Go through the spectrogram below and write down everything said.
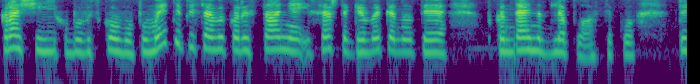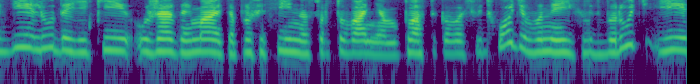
краще їх обов'язково помити після використання і все ж таки викинути в контейнер для пластику. Тоді люди, які вже займаються професійно сортуванням пластикових відходів, вони їх відберуть і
